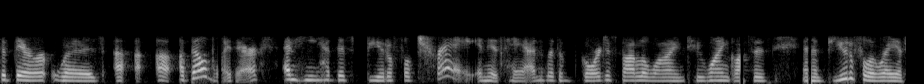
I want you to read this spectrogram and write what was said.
that there was a, a, a bellboy there, and he had this beautiful tray in his hand with a gorgeous bottle of wine, two wine glasses, and a beautiful array of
